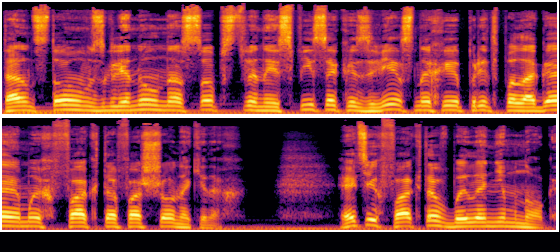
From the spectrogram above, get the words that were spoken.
Танстоун взглянул на собственный список известных и предполагаемых фактов о Шонакинах. Этих фактов было немного.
